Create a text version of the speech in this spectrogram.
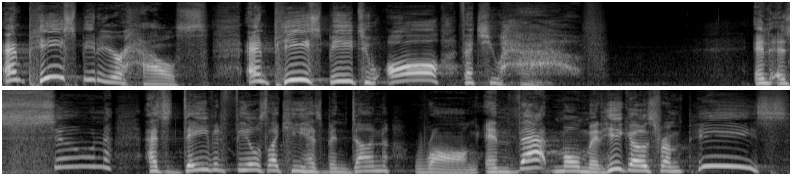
And peace be to your house, and peace be to all that you have. And as soon as David feels like he has been done wrong, in that moment, he goes from peace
